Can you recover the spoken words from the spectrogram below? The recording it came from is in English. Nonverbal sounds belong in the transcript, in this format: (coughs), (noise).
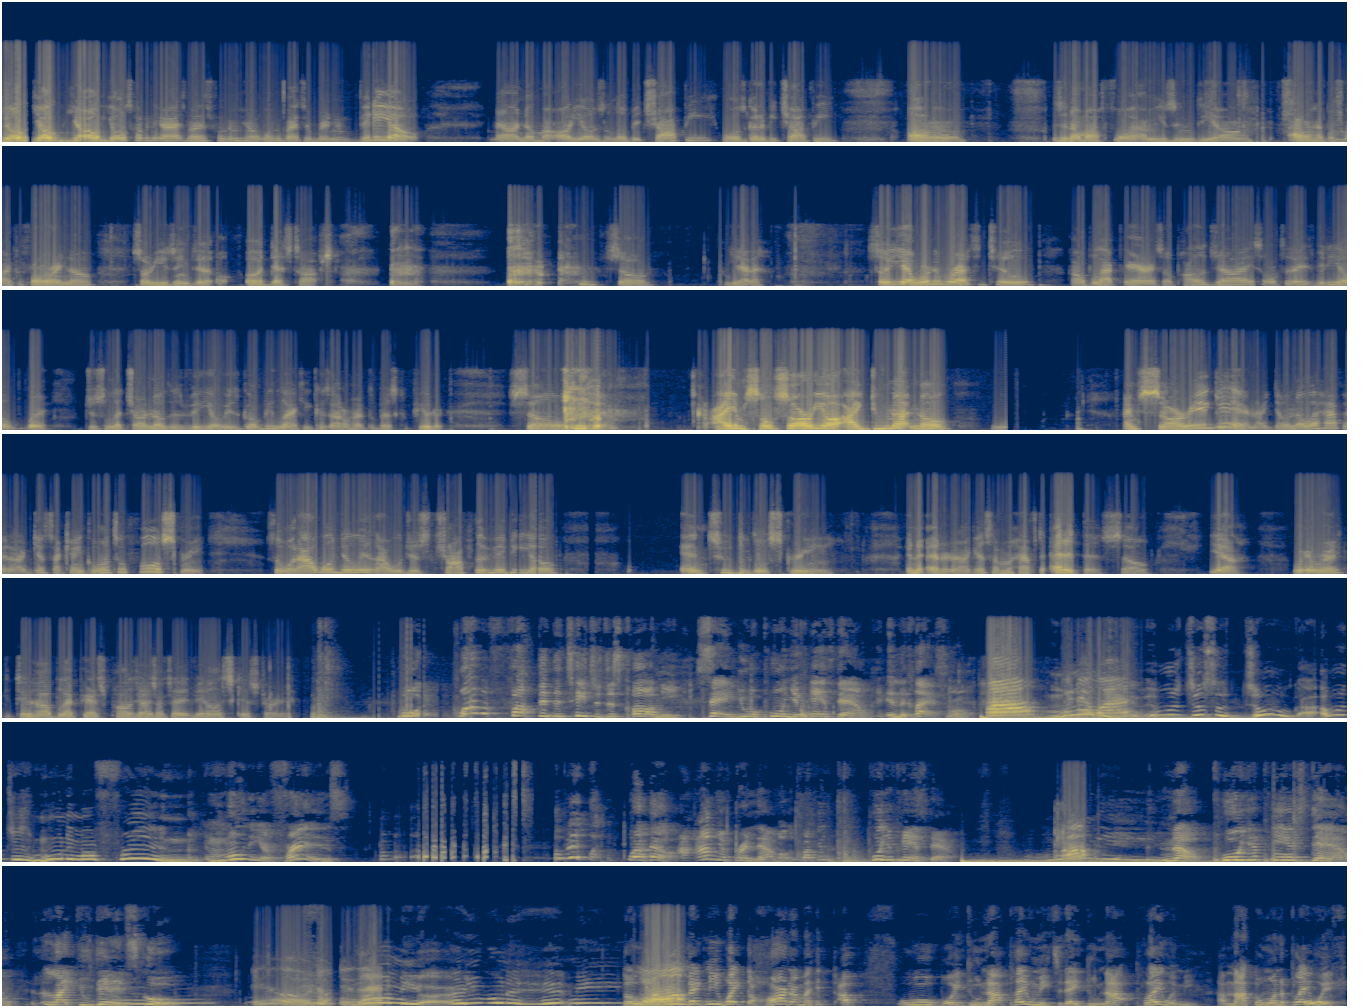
Yo, yo, yo, yo, what's happening guys? My name is Fulham here. Welcome back to a brand new video. Now I know my audio is a little bit choppy. Well, it's gonna be choppy. Um, this is not my fault. I'm using the, um, I don't have a microphone right now. So I'm using the, uh, desktops. (coughs) so, yeah. So yeah, we're gonna react to how black parents apologize on today's video, but just to let y'all know this video is gonna be laggy because I don't have the best computer. So yeah. I am so sorry y'all. I do not know. I'm sorry again. I don't know what happened. I guess I can't go into full screen. So what I will do is I will just chop the video into the little screen in the editor. I guess I'm gonna have to edit this. So yeah. We're react to how black parents apologize on today's video. Let's get started. Teacher just called me saying you were pulling your pants down in the classroom? Huh? You did what? It was just a joke. I, I was just mooning my friend. Mooning your friends? Well, hell, I- I'm your friend now, motherfucker. Pull your pants down. Mommy. No, pull your pants down like you did in school. Ew, don't do that. Mommy, are are you gonna hit me? The Yeah. longer you make me wait, the harder I'm gonna hit. I'll, oh boy, do not play with me today. Do not play with me. I'm not the one to play with.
